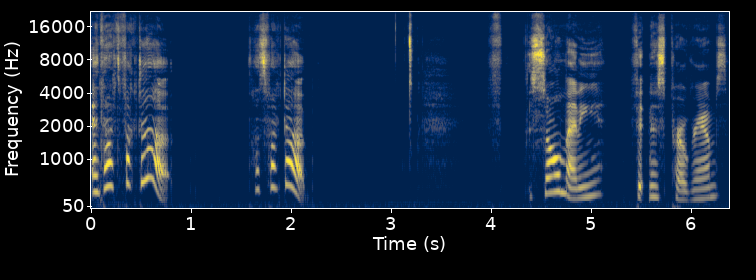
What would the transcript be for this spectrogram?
And that's fucked up. That's fucked up. So many fitness programs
